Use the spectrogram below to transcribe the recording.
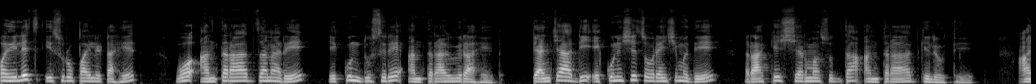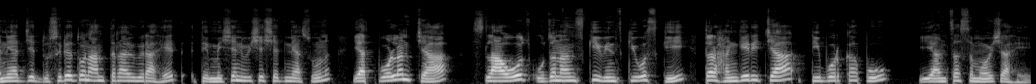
पहिलेच इस्रो पायलट आहेत व अंतराळात जाणारे एकूण दुसरे अंतराळवीर आहेत. त्यांच्या आधी एकोणीसशे चौऱ्याऐंशीमध्ये राकेश शर्मासुद्धा अंतराळात गेले होते. आणि आज जे दुसरे दोन अंतराळवीर आहेत ते मिशन विशेषज्ञ असून यात पोलंडच्या स्लाओज उजनान्स्की विन्स्किवस्की तर हंगेरीच्या टिबोर कापू यांचा समावेश आहे.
